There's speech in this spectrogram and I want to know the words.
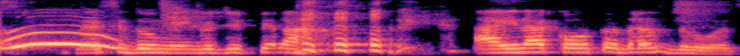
Uhul! nesse domingo de final, aí na conta das duas.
